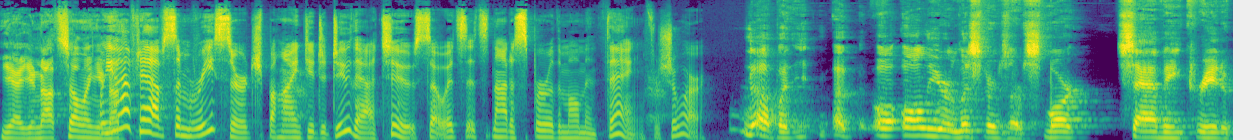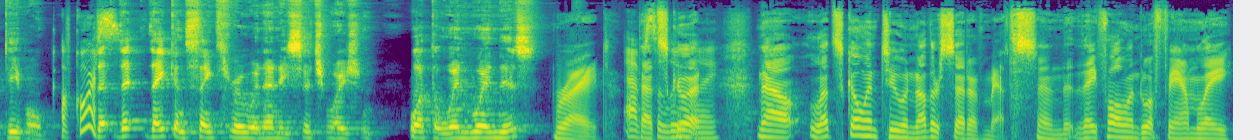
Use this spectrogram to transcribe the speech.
Yeah, you're not selling. You're well, you have to have some research behind you to do that too. So it's it's not a spur of the moment thing for sure. No, but uh, all, all, your listeners are smart, savvy, creative people. Of course, they, they, they can think through in any situation what the win-win is. Right. Absolutely. That's good. Now, let's go into another set of myths, and they fall into a family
